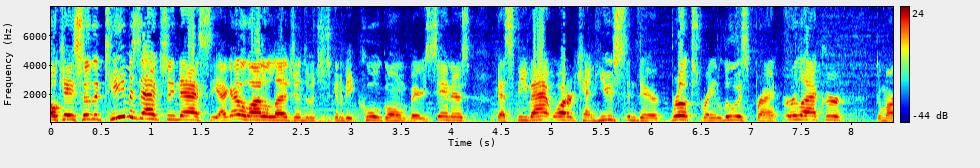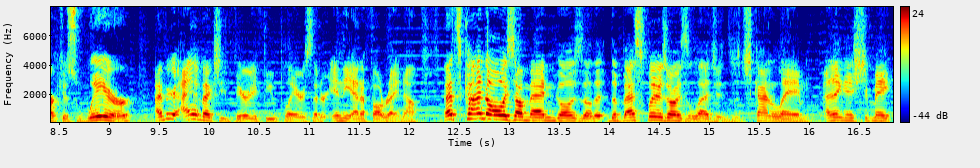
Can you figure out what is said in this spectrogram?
Okay, so the team is actually nasty. I got a lot of legends, which is going to be cool going Barry Sanders. got Steve Atwater, Ken Houston, Derrick Brooks, Ray Lewis, Brian Urlacher, Demarcus Ware. I, I have actually very few players that are in the NFL right now. That's kind of always how Madden goes, though. The, the best players are always the legends, which is kind of lame. I think they should make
